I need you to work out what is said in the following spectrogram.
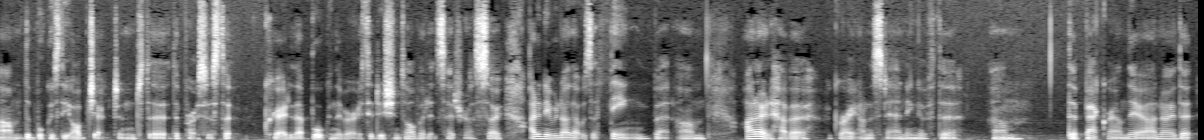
um, the book as the object and the the process that created that book and the various editions of it, etc. So I didn't even know that was a thing, but um, I don't have a, a great understanding of the um, the background there. I know that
